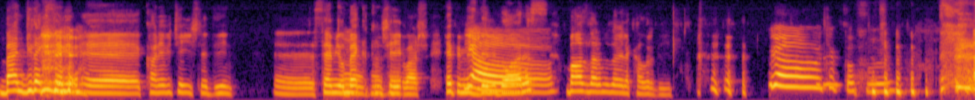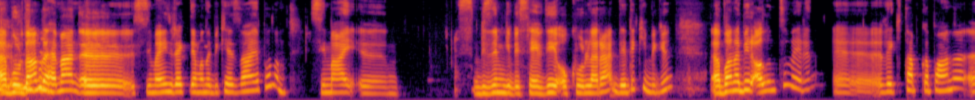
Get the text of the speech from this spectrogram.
Ben direkt senin e, Kaneviçe'yi işlediğin e, Samuel Beckett'in şeyi var. Hepimiz Ya. deli doğarız. Bazılarımız öyle kalır değil. Ya çok tatlı. E, Buradan da hemen e, Simay'ın reklamını bir kez daha yapalım. Simay e, bizim gibi sevdiği okurlara dedi ki bir gün e, bana bir alıntı verin e, ve kitap kapağını e,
